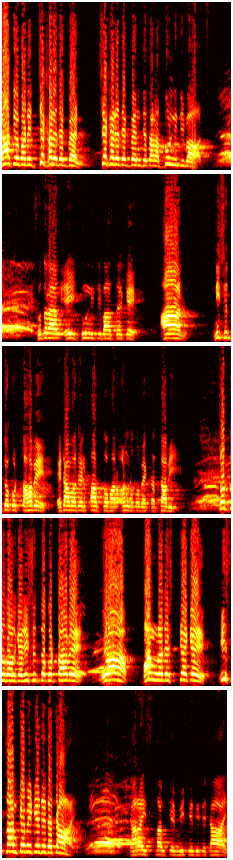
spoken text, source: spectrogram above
জাতীয় পার্টি যেখানে দেখবেন সেখানে দেখবেন যে তারা দুর্নীতিবাজ। সুতরাং এই দুর্নীতিবাজদেরকে আর নিষিদ্ধ করতে হবে, এটা আমাদের পাঁচ দফার অন্যতম একটা দাবি। চোদ্দ দলকে নিষিদ্ধ করতে হবে, ওরা বাংলাদেশ থেকে ইসলামকে মিটিয়ে দিতে চায়। যারা ইসলামকে মিটিয়ে দিতে চায়,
